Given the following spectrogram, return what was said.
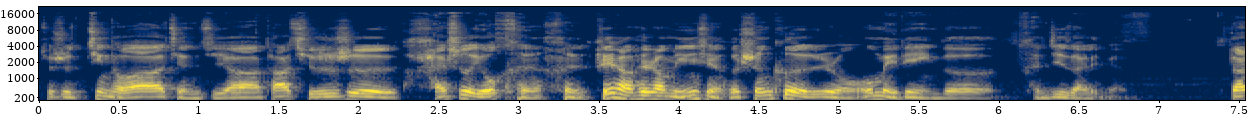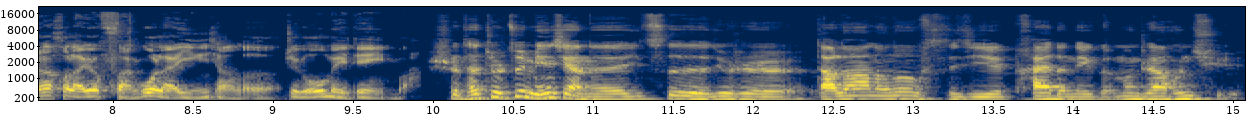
就是镜头啊、剪辑啊，他其实是还是有很很非常非常明显和深刻的这种欧美电影的痕迹在里面。当然，后来又反过来影响了这个欧美电影吧。是他就是最明显的一次，就是达伦阿隆诺夫斯基拍的那个《梦之安魂曲》，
